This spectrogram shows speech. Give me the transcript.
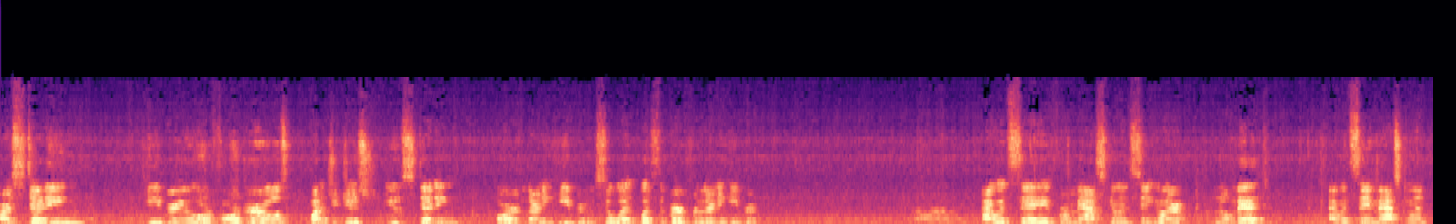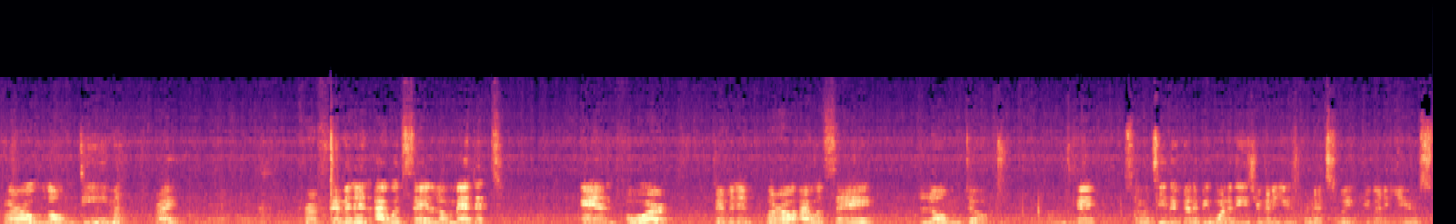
are studying Hebrew or four girls, why don't you just use studying or learning Hebrew? So what, what's the verb for learning Hebrew? Um, I would say for masculine singular, lomed. I would say masculine plural, lomdim, right? For feminine, I would say lomedet. And for feminine plural, I would say lomdot. Okay? So it's either going to be one of these you're going to use for next week. You're going to use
